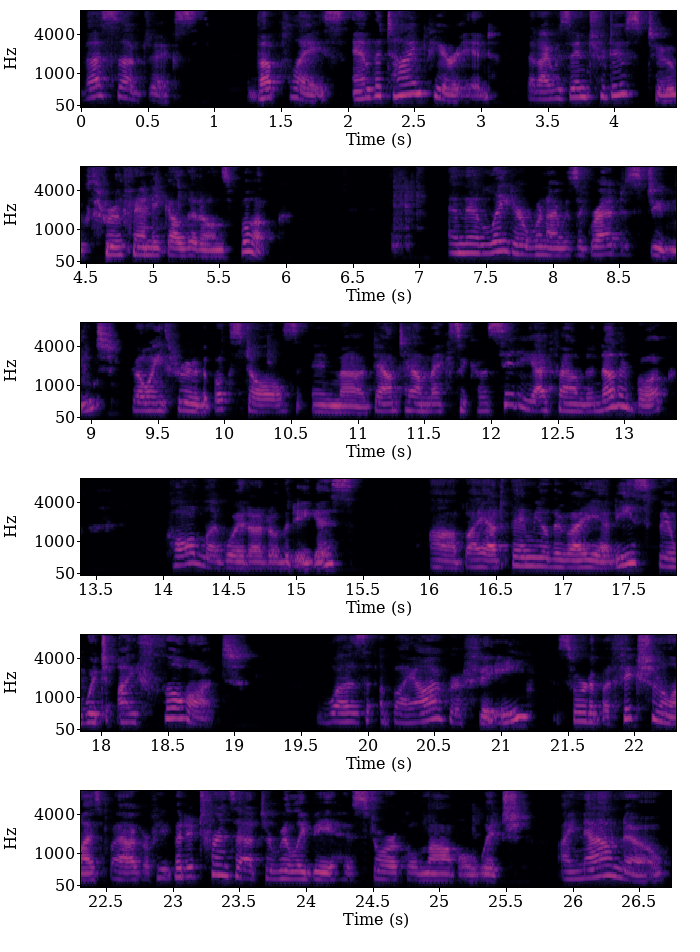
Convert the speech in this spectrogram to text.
the subjects, the place, and the time period that I was introduced to through Fanny Calderon's book. And then later, when I was a graduate student going through the bookstalls in uh, downtown Mexico City, I found another book called La Güera Rodriguez uh, by Artemio de Valle which I thought was a biography, sort of a fictionalized biography, but it turns out to really be a historical novel, which I now know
